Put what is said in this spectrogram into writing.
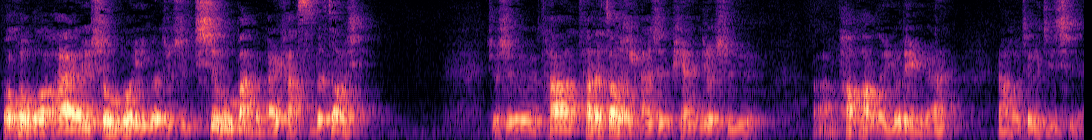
包括我还收过一个就是七五版的白卡斯的造型，就是他他的造型还是偏就是呃胖胖的有点圆，然后这个机器人。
